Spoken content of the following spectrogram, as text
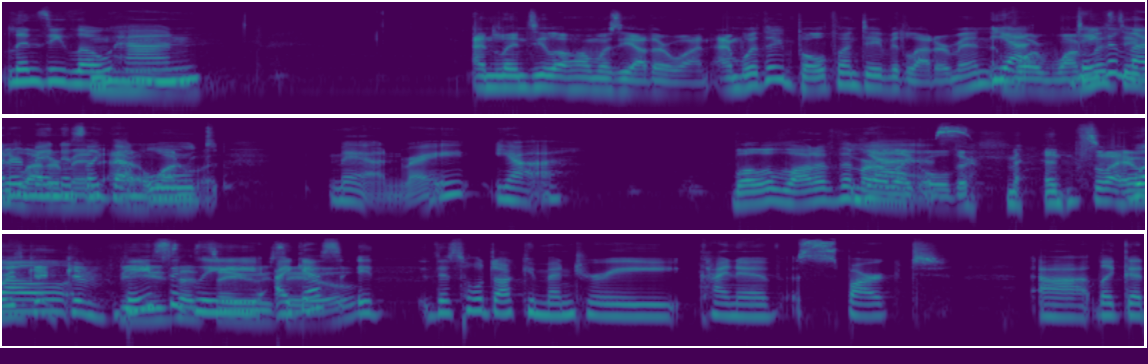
lindsay lohan And Lindsay Lohan was the other one. And were they both on David Letterman? Yeah, Or one David, was David Letterman, Letterman is like that old man, right? Yeah. Well, a lot of them are like older men, so I always get confused. basically, I guess it, this whole documentary kind of sparked uh, like a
